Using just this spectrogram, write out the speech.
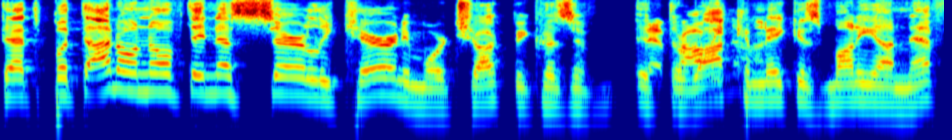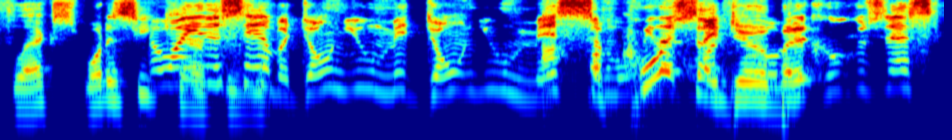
That's but I don't know if they necessarily care anymore, Chuck, because if if yeah, The Rock not. can make his money on Netflix, what does he? No, I understand, but don't you don't you miss? Uh, of course I do, but Cuckoo's Nest,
